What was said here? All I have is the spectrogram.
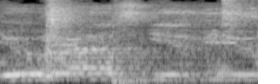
Your eyes give you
